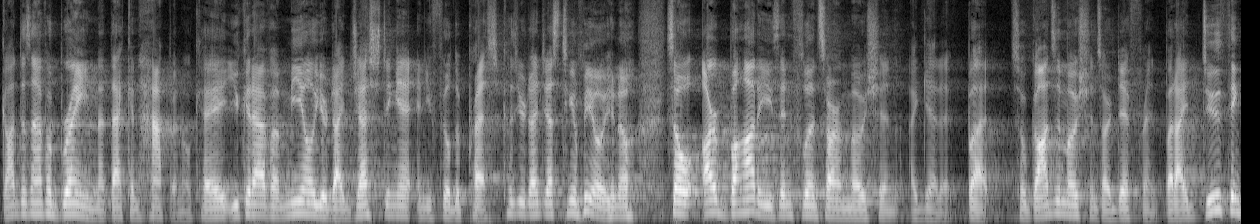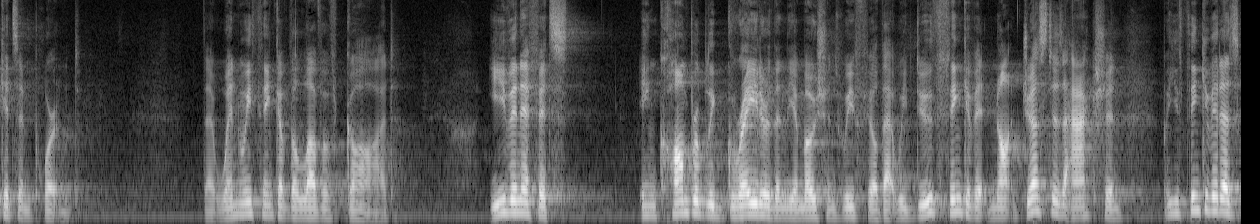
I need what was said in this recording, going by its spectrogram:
God doesn't have a brain that that can happen, okay? You could have a meal, you're digesting it, and you feel depressed because you're digesting a meal, you know? So our bodies influence our emotion. I get it. But, so God's emotions are different. But I do think it's important that when we think of the love of God, even if it's incomparably greater than the emotions we feel, that we do think of it not just as action, but you think of it as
